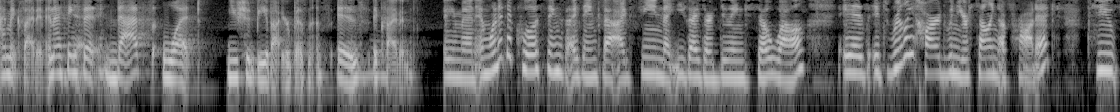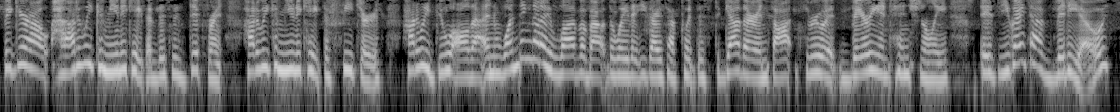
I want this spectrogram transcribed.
I'm excited. And I think yeah. that that's what you should be about your business is excited. Amen. And one of the coolest things I think that I've seen that you guys are doing so well is it's really hard when you're selling a product to figure out how do we communicate that this is different? How do we communicate the features? How do we do all that? And one thing that I love about the way that you guys have put this together and thought through it very intentionally is you guys have videos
